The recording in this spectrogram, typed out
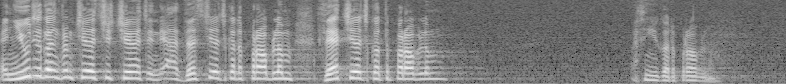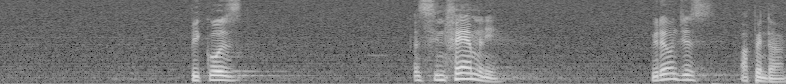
and you're just going from church to church, and yeah, this church got a problem, that church got a problem, I think you got a problem. Because it's in family. We don't just up and down.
